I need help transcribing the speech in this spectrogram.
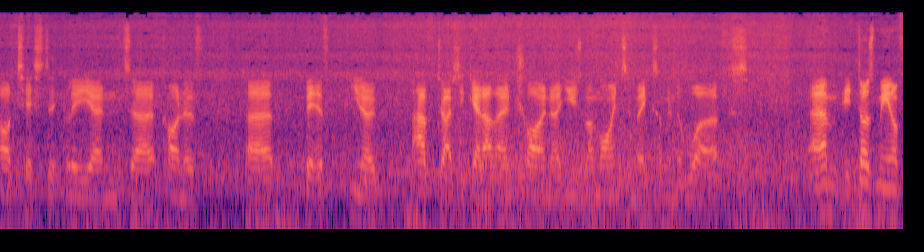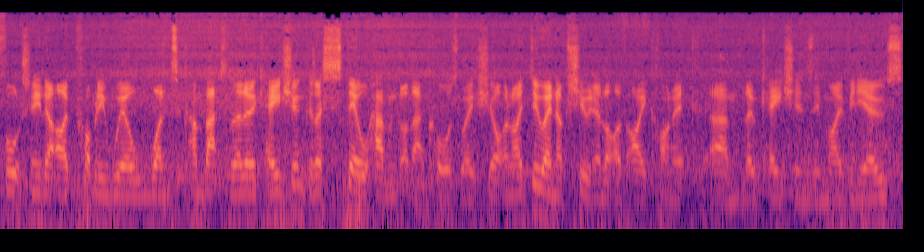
artistically and uh, kind of uh, bit of, you know, have to actually get out there and try and uh, use my mind to make something that works. Um, it does mean, unfortunately, that I probably will want to come back to the location because I still haven't got that causeway shot, and I do end up shooting a lot of iconic um, locations in my videos.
